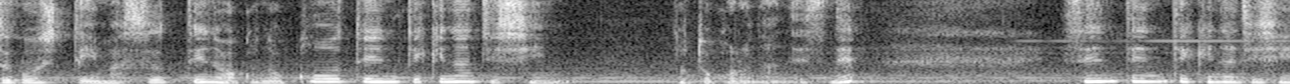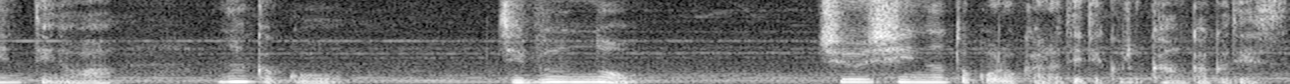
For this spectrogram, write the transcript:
過ごしていますっていうのはこの後天的な自信のところなんですね。先天的な自信っていうのはなんかこう自分の中心のところから出てくる感覚です。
